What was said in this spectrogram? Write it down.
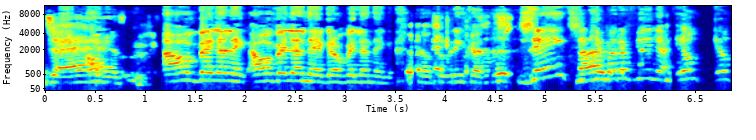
Jazz. A, ovelha negra, a ovelha negra, a ovelha negra. Não, tô brincando. Gente, que maravilha! Eu, eu,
